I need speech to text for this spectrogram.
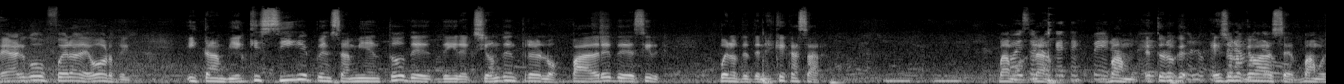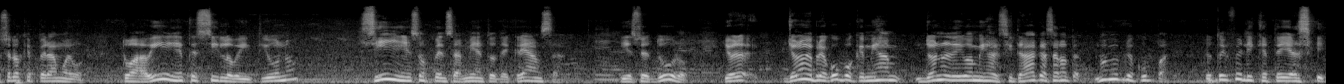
Es algo fuera de orden. Y también que sigue el pensamiento de, de dirección de entre los padres de decir, bueno, te tenés que casar. Vamos, eso es lo que te espera. Vamos, esto es lo que, Eso es lo que eso es lo que vas a hacer. Vamos, eso es lo que esperamos de vos. Todavía en este siglo XXI siguen esos pensamientos de crianza. Y eso es duro. Yo, yo no me preocupo que mi hija, yo no le digo a mi hija, si te vas a casar, no, te- no me preocupa. Yo estoy feliz que esté así,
